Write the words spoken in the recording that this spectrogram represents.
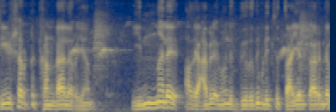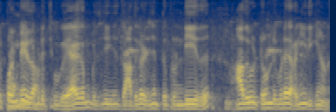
ടീഷർട്ട് കണ്ടാലറിയാം ഇന്നലെ രാവിലെ മുതൽ ധൃതി പിടിച്ച് തയ്യൽക്കാരന്റെ പ്രിന്റ് പിടിച്ച് വേഗം പിടിച്ച് അത് കഴിഞ്ഞിട്ട് പ്രിന്റ് ചെയ്ത് അത് വിട്ടുകൊണ്ട് ഇവിടെ ഇറങ്ങിയിരിക്കുകയാണ്.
